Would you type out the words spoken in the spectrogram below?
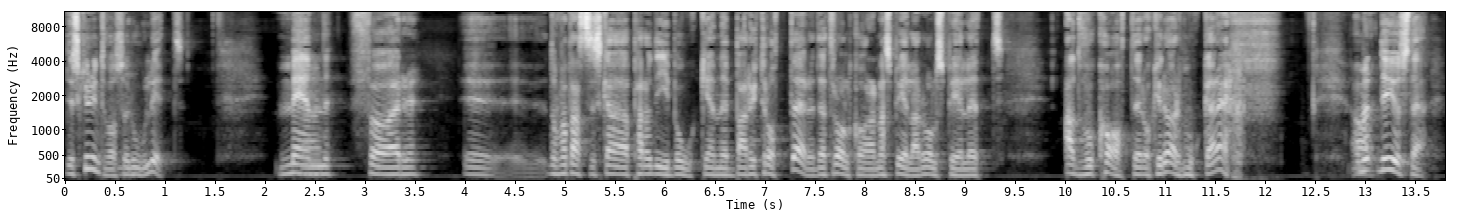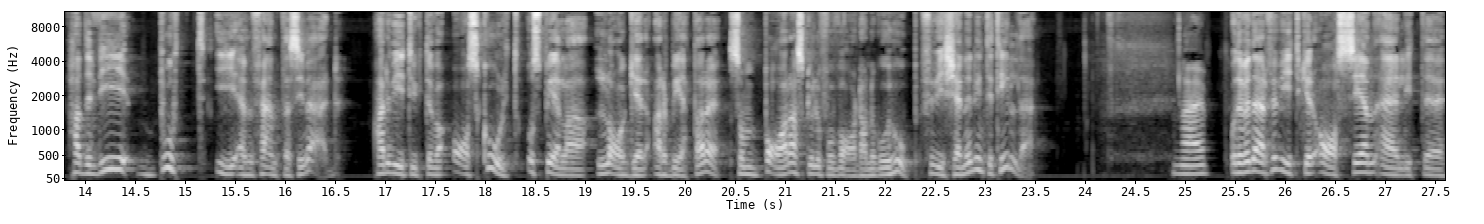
Det skulle inte vara så roligt. Men för eh, de fantastiska parodiboken Barry Trotter där trollkarlarna spelar rollspelet advokater och rörmokare. Ja. men det är just det. Hade vi bott i en fantasyvärld hade vi tyckt det var ascoolt att spela lagerarbetare som bara skulle få vardagen att gå ihop. För vi känner inte till det. Nej. Och det är väl därför vi tycker Asien är lite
